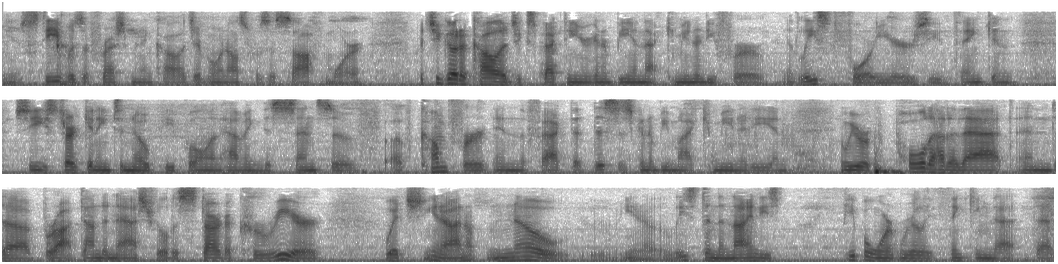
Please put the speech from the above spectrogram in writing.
you know, Steve was a freshman in college. Everyone else was a sophomore. But you go to college expecting you're going to be in that community for at least four years, you'd think, and so you start getting to know people and having this sense of of comfort in the fact that this is going to be my community. And, and we were pulled out of that and uh, brought down to Nashville to start a career, which you know I don't know. You know, at least in the '90s, people weren't really thinking that that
